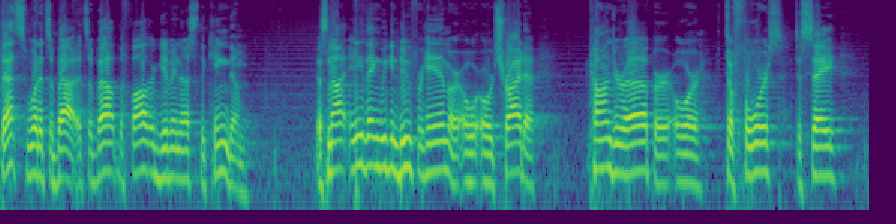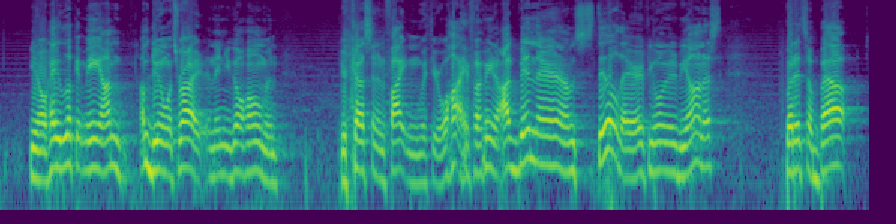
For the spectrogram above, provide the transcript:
That's what it's about. It's about the Father giving us the kingdom. It's not anything we can do for Him or, or, or try to conjure up or, or to force to say, you know, hey, look at me, I'm, I'm doing what's right. And then you go home and you're cussing and fighting with your wife. I mean, I've been there I'm still there, if you want me to be honest. But it's about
